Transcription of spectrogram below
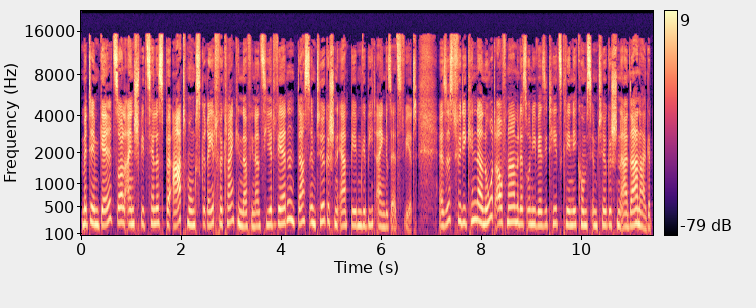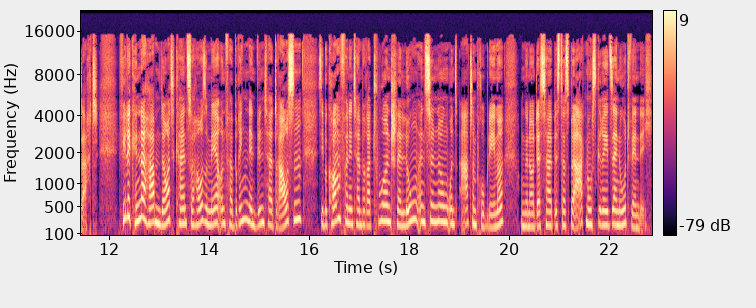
Mit dem Geld soll ein spezielles Beatmungsgerät für Kleinkinder finanziert werden, das im türkischen Erdbebengebiet eingesetzt wird. Es ist für die Kindernotaufnahme des Universitätsklinikums im türkischen Adana gedacht. Viele Kinder haben dort kein Zuhause mehr und verbringen den Winter draußen. Sie bekommen von den Temperaturen schnell Lungenentzündungen und Atemprobleme. Und genau deshalb ist das Beatmungsgerät sehr notwendig.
